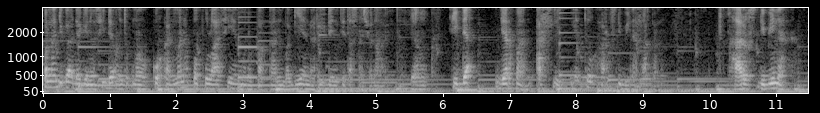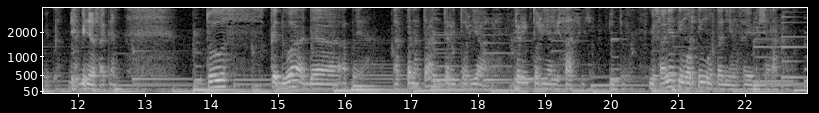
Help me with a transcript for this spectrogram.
pernah juga ada genosida untuk mengukuhkan mana populasi yang merupakan bagian dari identitas nasional itu yang tidak Jerman asli itu harus dibinasakan harus dibina gitu dibinasakan terus kedua ada apa ya penataan teritorial, teritorialisasi gitu. Misalnya Timur Timur tadi yang saya bicarakan.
